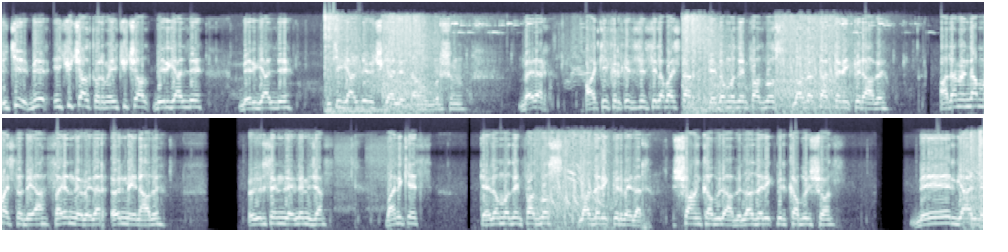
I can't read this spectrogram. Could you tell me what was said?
2 1 2 3 al koruma 2 3 al. 1 geldi 1 geldi. 2 geldi 3 geldi. Tamam vur şunu. Beyler AK-47 sesiyle başlar. Sedomuz infaz boz. Lazer tersten ilk bir abi. Adam önden başladı ya sayılmıyor beyler. Ölmeyin abi. Ölürseniz evlemeyeceğim Bani kes. Telomaz infaz boz. Lazer ilk bir beyler. Şu an kabul abi lazer ilk bir kabul şu an Bir geldi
